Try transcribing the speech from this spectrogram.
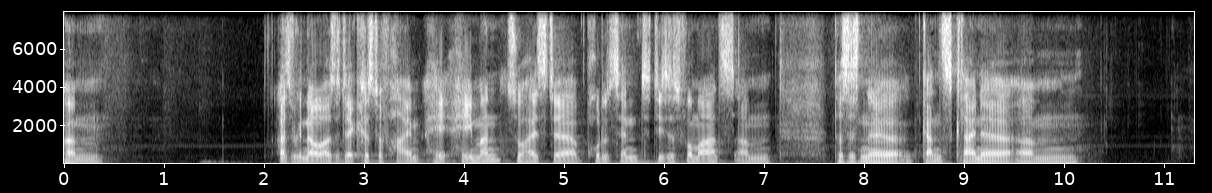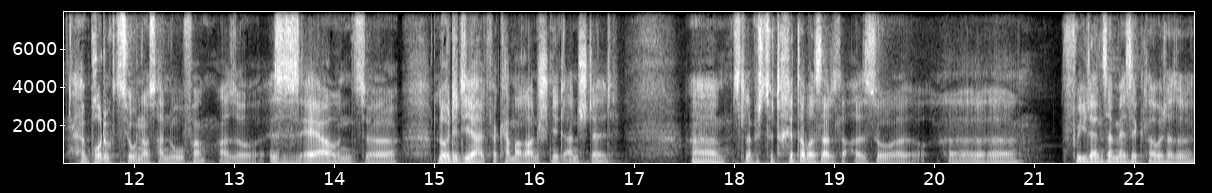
Ähm, also genau, also der Christoph Heim, He Heymann, so heißt der Produzent dieses Formats. Ähm, das ist eine ganz kleine ähm, äh, Produktion aus Hannover. Also es ist er und äh, Leute, die er halt für Kamera und Schnitt anstellt. Äh, ist, glaube ich, zu dritt, aber es ist halt alles so äh, äh, Freelancer-mäßig, glaube ich. Also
